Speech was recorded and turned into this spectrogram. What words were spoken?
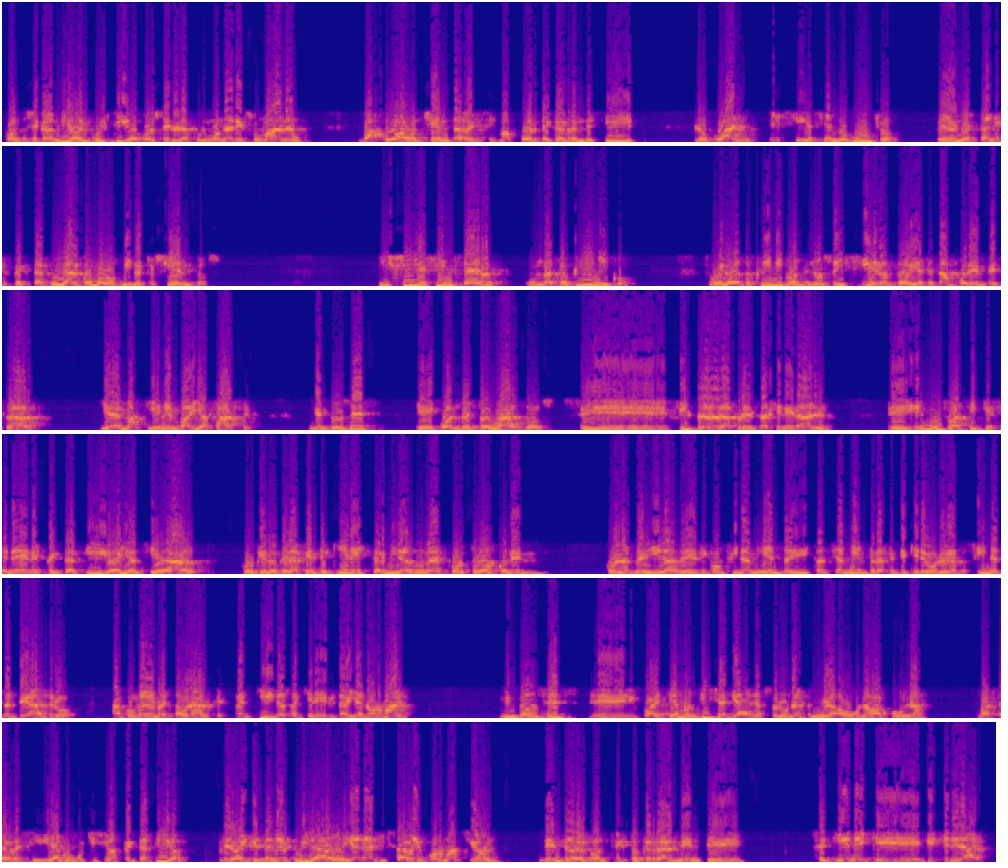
Cuando se cambió el cultivo por células pulmonares humanas, bajó a 80 veces más fuerte que el Remdesivir, lo cual sigue siendo mucho, pero no es tan espectacular como 2800. Y sigue sin ser un dato clínico, porque los datos clínicos no se hicieron, todavía se están por empezar, y además tienen varias fases. Entonces, eh, cuando estos datos se filtran a la prensa general, eh, es muy fácil que generen expectativa y ansiedad, porque lo que la gente quiere es terminar de una vez por todas con el con las medidas de, confinamiento y distanciamiento. La gente quiere volver a los cines, al teatro, a comer en restaurantes tranquilos, a quiere la vida normal. Entonces, eh, cualquier noticia que haya sobre una cura o una vacuna va a ser recibida con muchísima expectativa. Pero hay que tener cuidado y analizar la información dentro del contexto que realmente se tiene que, generar.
